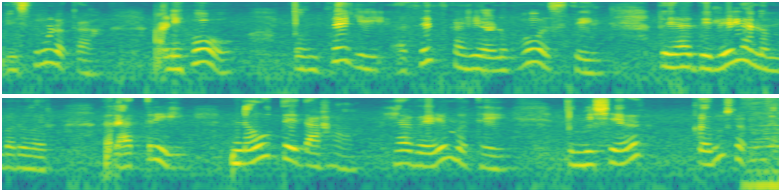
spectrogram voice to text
विसरू नका. आणि हो तुमचेही असेच काही अनुभव असतील तर या दिलेल्या नंबरवर रात्री नऊ ते दहा ह्या वेळेमध्ये तुम्ही शेअर करू शकता.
